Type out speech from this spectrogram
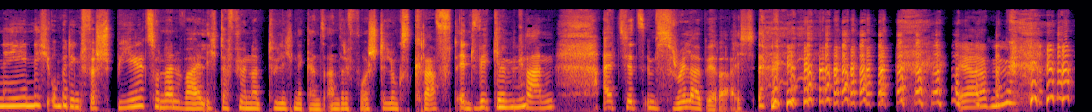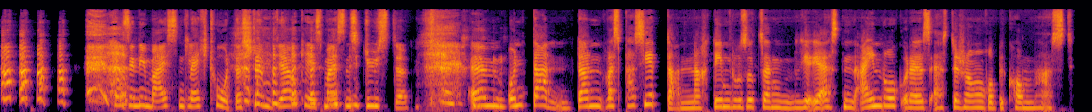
nee, nicht unbedingt verspielt, sondern weil ich dafür natürlich eine ganz andere Vorstellungskraft entwickeln mhm. kann als jetzt im Thriller-Bereich. ja. Hm. da sind die meisten gleich tot. Das stimmt, ja, okay, ist meistens düster. Ähm, und dann, dann, was passiert dann, nachdem du sozusagen den ersten Eindruck oder das erste Genre bekommen hast?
